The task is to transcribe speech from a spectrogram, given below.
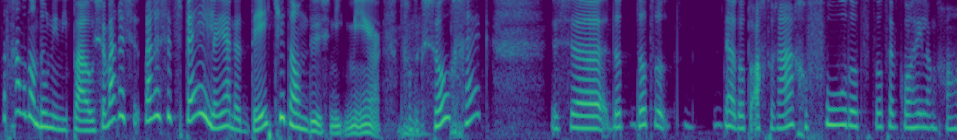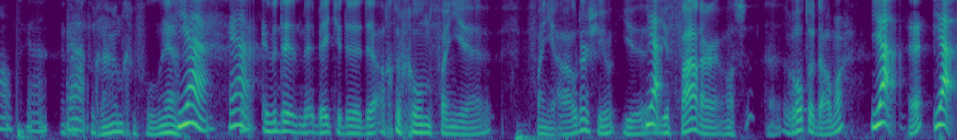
wat gaan we dan doen in die pauze? Waar is, waar is het spelen? Ja, dat deed je dan dus niet meer. Dat vond ik zo gek. Dus uh, dat, dat, ja, dat achteraan gevoel, dat, dat heb ik al heel lang gehad. Ja. Het ja. achteraan gevoel, ja. Ja, ja. een beetje de, de achtergrond van je, van je ouders. Je, je, ja. je vader was uh, Rotterdammer. Ja, Hè? ja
